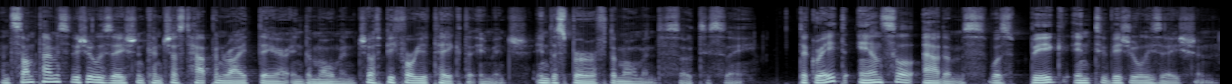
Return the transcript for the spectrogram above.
And sometimes visualization can just happen right there in the moment, just before you take the image, in the spur of the moment, so to say. The great Ansel Adams was big into visualization.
